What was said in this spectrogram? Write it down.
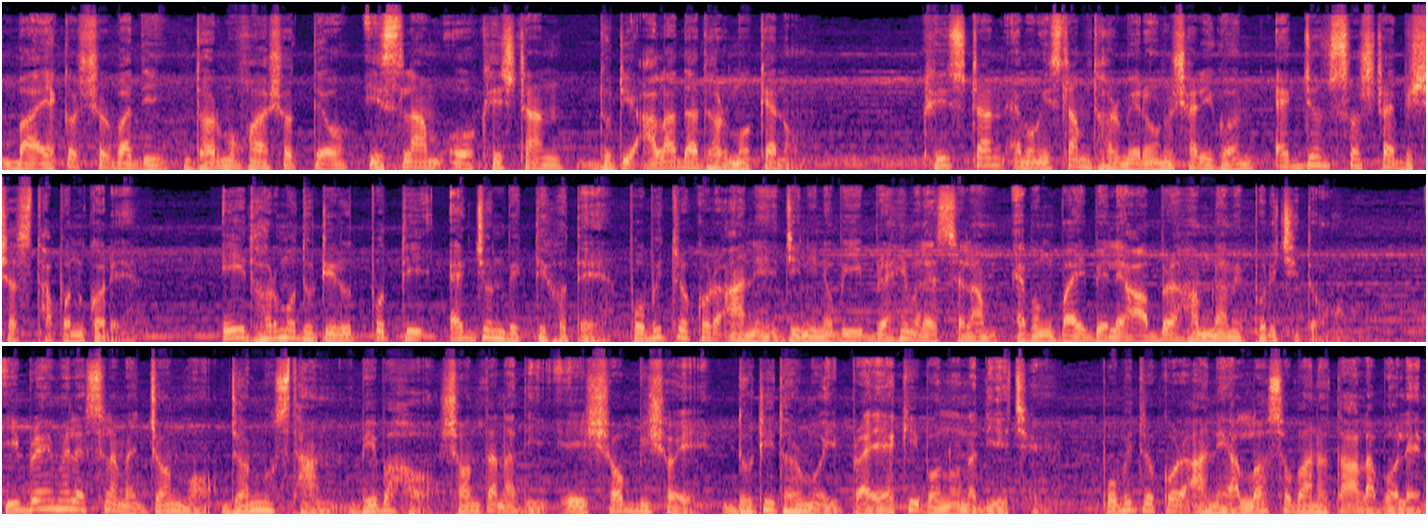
বা একশ্বরবাদী ধর্ম হওয়া সত্ত্বেও ইসলাম ও খ্রিস্টান দুটি আলাদা ধর্ম কেন? খ্রিস্টান এবং ইসলাম ধর্মের অনুসারীগণ একজন স্রষ্টায় বিশ্বাস স্থাপন করে। এই ধর্ম দুটির উৎপত্তি একজন ব্যক্তি হতে পবিত্র আনে যিনি নবী ইব্রাহিম আলাইসাল্লাম এবং বাইবেলে আব্রাহাম নামে পরিচিত। ইব্রাহিম আলাইসাল্লামের জন্ম, জন্মস্থান, বিবাহ সন্তানাদি এই সব বিষয়ে দুটি ধর্মই প্রায় একই বর্ণনা দিয়েছে। পবিত্র আনে আল্লাহ সোবান তালা বলেন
